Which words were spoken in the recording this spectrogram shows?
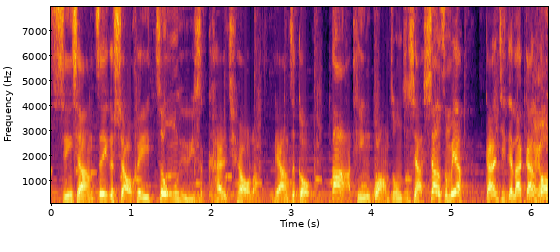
心想：这个小黑终于是开窍了。两只狗大庭广众之下，像什么样？赶紧给他赶跑！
